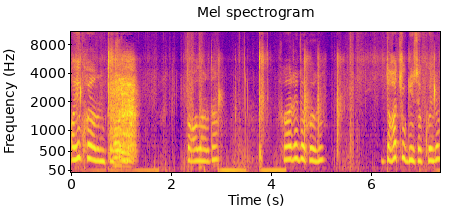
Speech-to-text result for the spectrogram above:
Ayı koyalım birkaç tane. Dağlardan. Fare de koyalım. Daha çok insan koyalım.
